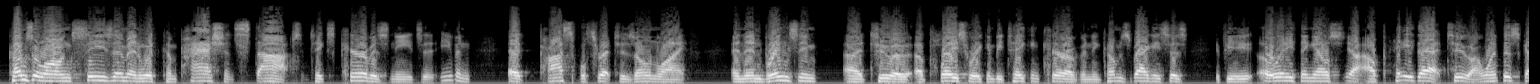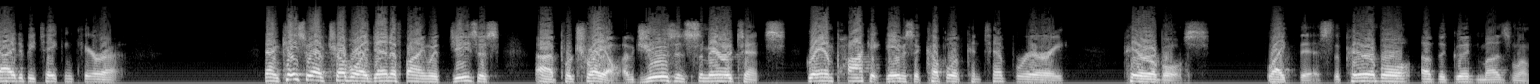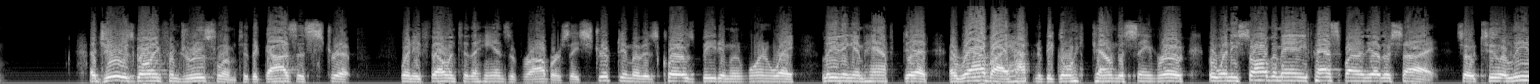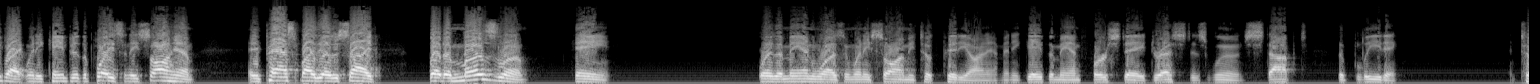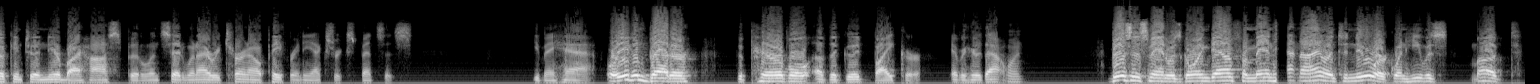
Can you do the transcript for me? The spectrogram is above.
comes along, sees him, and with compassion stops and takes care of his needs, even at possible threat to his own life, and then brings him uh, to a, a place where he can be taken care of. And he comes back and he says, if you owe anything else, yeah, I'll pay that too. I want this guy to be taken care of. Now, in case we have trouble identifying with Jesus' uh, portrayal of Jews and Samaritans, Graham Pocket gave us a couple of contemporary parables like this. The parable of the good Muslim. A Jew was going from Jerusalem to the Gaza Strip when he fell into the hands of robbers. They stripped him of his clothes, beat him, and went away, leaving him half dead. A rabbi happened to be going down the same road, but when he saw the man, he passed by on the other side. So too a Levite, when he came to the place and he saw him, and he passed by the other side. But a Muslim came where the man was, and when he saw him, he took pity on him, and he gave the man first aid, dressed his wounds, stopped the bleeding, and took him to a nearby hospital, and said, When I return, I'll pay for any extra expenses you may have. Or even better, the parable of the good biker. Ever hear that one? Businessman was going down from Manhattan Island to Newark when he was mugged.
